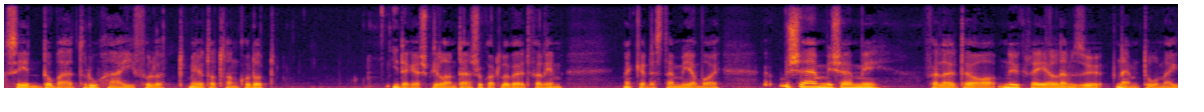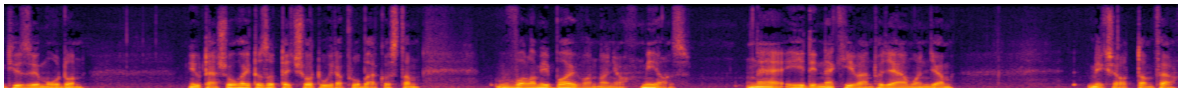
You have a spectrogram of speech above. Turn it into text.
szétdobált ruhái fölött méltatlankodott, ideges pillantásokat lövelt felém. Megkérdeztem, mi a baj. Semmi, semmi, felelte a nőkre jellemző, nem túl meggyőző módon. Miután sóhajtozott egy sort, újra próbálkoztam. Valami baj van, anya. Mi az? Ne, Édi, ne kívánt, hogy elmondjam. Mégse adtam fel.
